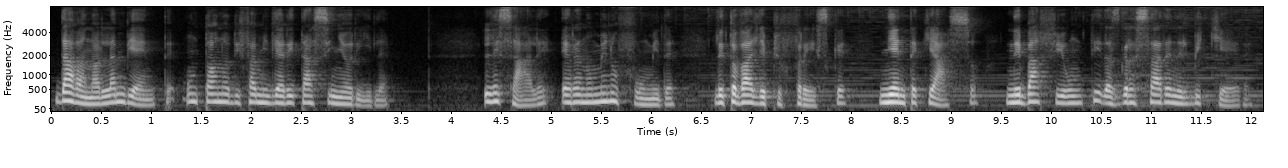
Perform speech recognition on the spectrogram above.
davano all'ambiente un tono di familiarità signorile. Le sale erano meno fumide, le tovaglie più fresche, niente chiasso né baffi unti da sgrassare nel bicchiere.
